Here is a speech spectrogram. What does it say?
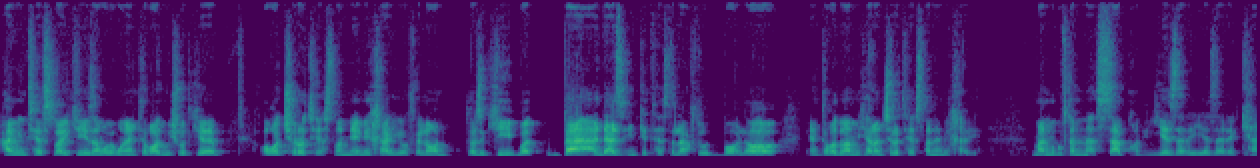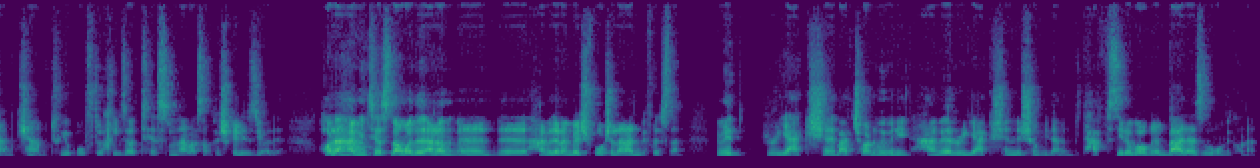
همین تسلایی که یه زمان به ما انتقاد می‌شد که آقا چرا تسلا نمی‌خری و فلان. تازه کی؟ بعد از اینکه تسلا رفته بود بالا انتقاد من می‌کردن چرا تسلا نمی‌خری؟ من می‌گفتم صبر کنید یه ذره یه ذره کم کم. توی افت و خیزا تسلا نوساناتش خیلی زیاده. حالا همین تسلا اومده الان همه دارن بهش فوش لعنت میفرستن. ببینید reaction بچه‌ها رو می‌بینید همه reaction نشون میدن. تفسیر وقایع بعد از وقوع می‌کنن.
